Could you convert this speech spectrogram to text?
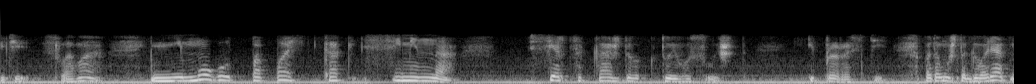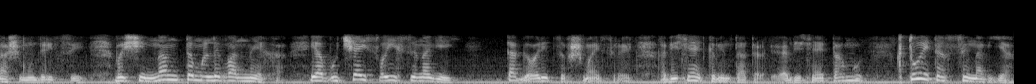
эти слова не могут попасть как семена в сердце каждого, кто его слышит, и прорасти. Потому что говорят наши мудрецы, «Ващинантам леванеха» и обучай своих сыновей. Так говорится в Шма Исраэль. Объясняет комментатор, объясняет Талмуд. Кто это сыновья?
